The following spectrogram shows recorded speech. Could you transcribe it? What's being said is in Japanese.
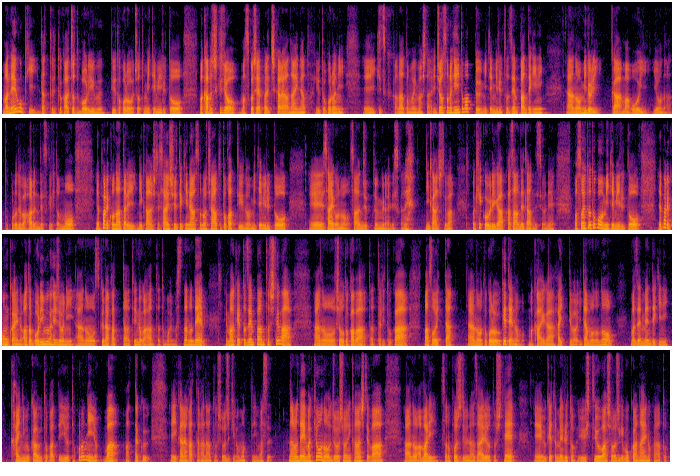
まあ、値動きだったりとか、ちょっとボリュームっていうところをちょっと見てみると、まあ、株式市場、まあ、少しやっぱり力がないなというところに、えー、行き着くかなと思いました。一応そのヒートマップ見てみると全般的に、あの、緑が、まあ、多いようなところではあるんですけれども、やっぱりこのあたりに関して最終的なそのチャートとかっていうのを見てみると、えー、最後の30分ぐらいですかね、に関しては、まあ、結構売りがかさんでたんですよね。まあ、そういったところを見てみると、やっぱり今回の、あとボリュームが非常にあの少なかったというのがあったと思います。なので、マーケット全般としては、あの、ショートカバーだったりとか、まあそういったあのところを受けての、まあ、買いが入ってはいたものの、まあ、全面的に買いに向かうとかっていうところには全くいかなかったかなと正直思っています。なので、まあ、今日の上昇に関しては、あの、あまりそのポジティブな材料として、えー、受け止めるという必要は正直僕はないのかなと。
